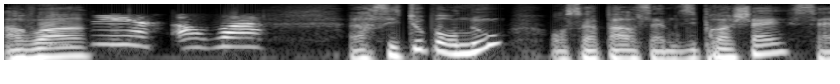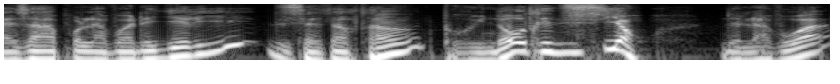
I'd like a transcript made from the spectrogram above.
Au revoir. Au revoir. Alors, c'est tout pour nous. On se reparle samedi prochain, 16h pour La Voix des guerriers, 17h30 pour une autre édition de La Voix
